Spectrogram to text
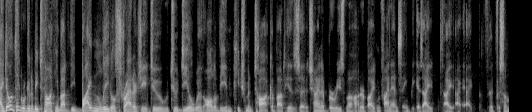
I don't think we're going to be talking about the Biden legal strategy to to deal with all of the impeachment talk about his uh, China Burisma Hunter Biden financing because I, I, I, I for some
